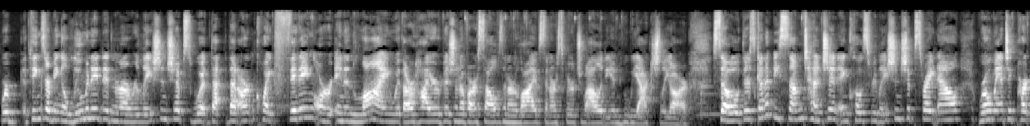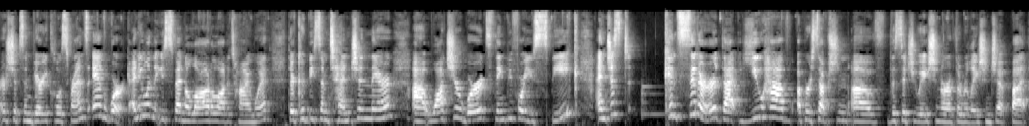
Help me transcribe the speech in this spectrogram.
where things are being illuminated in our relationships that, that aren't quite fitting or in, in line with our higher vision of ourselves and our lives and our spirituality and who we actually are. So there's going to be some tension in close relationships right now, romantic partnerships and very close friends and work. Anyone that you spend a lot, a lot of time with, there could be some tension there. Uh, watch your words, think before you speak, and just consider that you have a perception of the situation or of the relationship, but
